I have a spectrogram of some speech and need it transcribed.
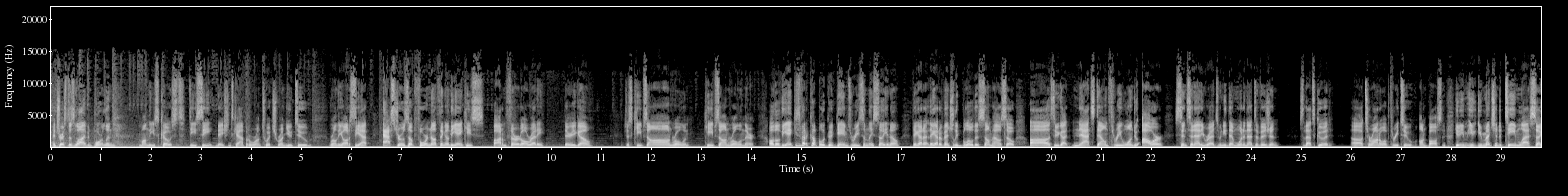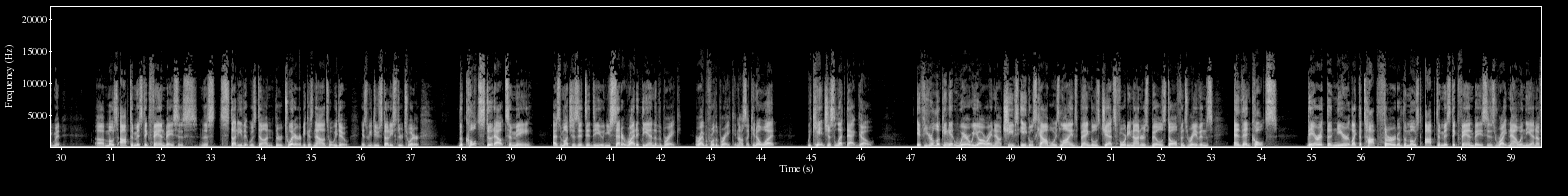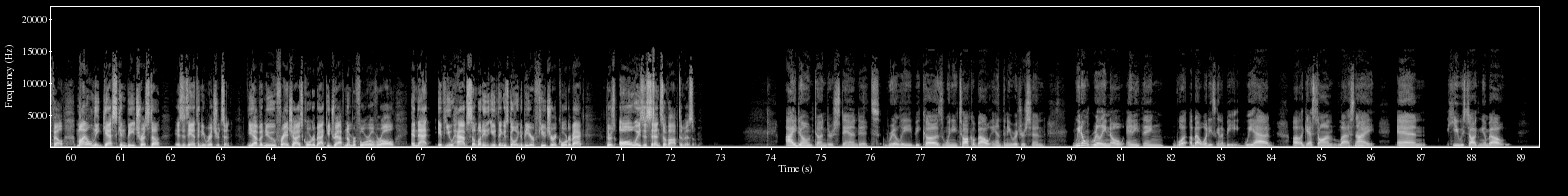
And Trysta's live in Portland. I'm on the East Coast, DC, nation's capital. We're on Twitch, we're on YouTube, we're on the Audacy app. Astros up 4 nothing on the Yankees. Bottom third already. There you go. Just keeps on rolling. Keeps on rolling there. Although the Yankees have had a couple of good games recently, so you know they got they got to eventually blow this somehow. So uh, see, we got Nats down three one to our Cincinnati Reds. We need them winning that division, so that's good. Uh, Toronto up three two on Boston. You, you, you mentioned a team last segment. Uh, most optimistic fan bases in this study that was done through Twitter, because now that's what we do is we do studies through Twitter. The Colts stood out to me as much as it did to you, and you said it right at the end of the break right before the break. And I was like, you know what? We can't just let that go. If you're looking at where we are right now Chiefs, Eagles, Cowboys, Lions, Bengals, Jets, 49ers, Bills, Dolphins, Ravens, and then Colts. They're at the near, like the top third of the most optimistic fan bases right now in the NFL. My only guess can be, Trysta, is it's Anthony Richardson. You have a new franchise quarterback, you draft number four overall, and that, if you have somebody that you think is going to be your future at quarterback, there's always a sense of optimism. I don't understand it really because when you talk about Anthony Richardson, we don't really know anything what about what he's going to be. We had uh, a guest on last night and he was talking about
